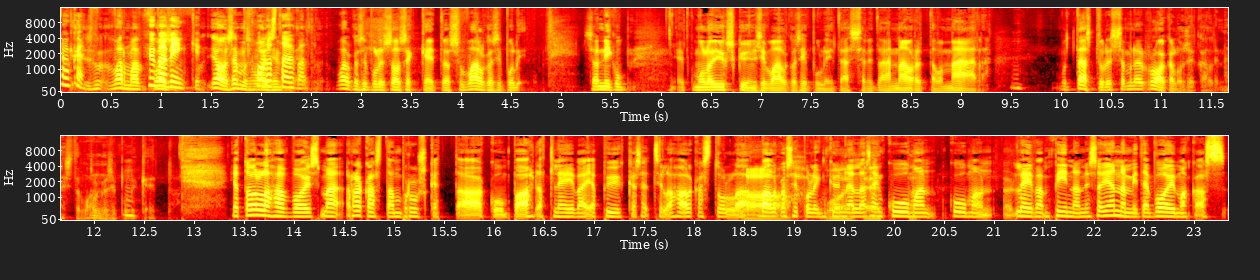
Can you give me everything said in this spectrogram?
se varmaan Hyvä vinkki. Joo, semmoisen voisin. Kuulostaa hyvältä. Valkosipulisosekkeitto, jos on valkosipuli. Se on niinku, että kun mulla on yksi kynsi valkosipuli tässä, niin tämä on naurettava määrä. Mm. Mutta tästä tulisi semmoinen ruokalusikallinen sitä valkosipulikeittoa. Ja tollahan voisi, mä rakastan bruskettaa, kun pahdat leivän ja pyykkäset sillä halkastulla Aa, valkosipulin kynnellä sen kuuman, kuuman leivän pinnan, niin se on jännä, miten voimakas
